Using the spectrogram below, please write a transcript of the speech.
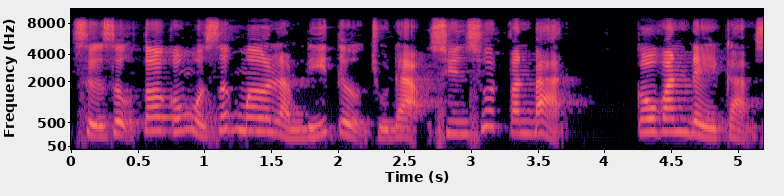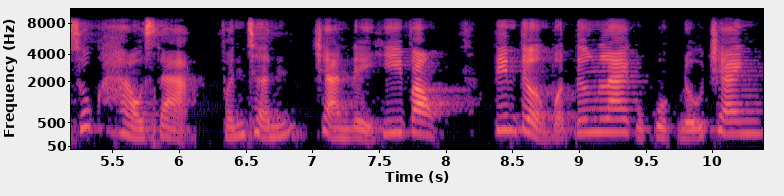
Sử dụng tôi có một giấc mơ làm lý tưởng chủ đạo xuyên suốt văn bản. Câu văn đầy cảm xúc hào sảng, phấn chấn, tràn đầy hy vọng, tin tưởng vào tương lai của cuộc đấu tranh,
